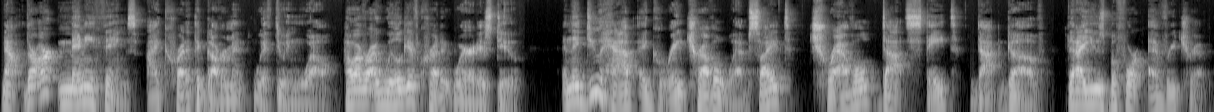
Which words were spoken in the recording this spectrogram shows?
Now, there aren't many things I credit the government with doing well. However, I will give credit where it is due. And they do have a great travel website, travel.state.gov, that I use before every trip.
